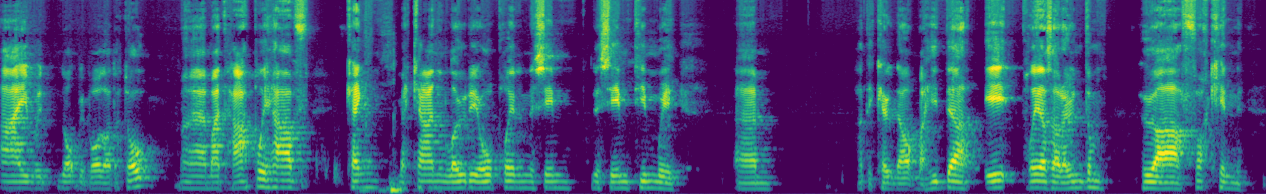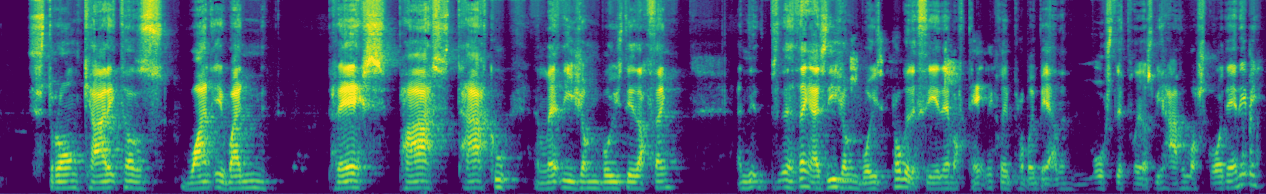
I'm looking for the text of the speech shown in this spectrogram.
I would not be bothered at all. Um, I'd happily have King, McCann, and Lowry all playing in the same the same team with. Um, I had to count that up my head there. Eight players around them who are fucking strong characters, want to win, press, pass, tackle, and let these young boys do their thing. And the, the thing is, these young boys, probably the three of them are technically probably better than most of the players we have in our squad anyway.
